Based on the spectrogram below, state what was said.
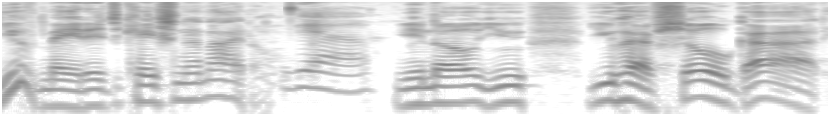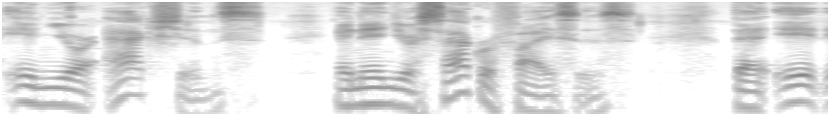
you've made education an idol yeah you know you you have showed God in your actions and in your sacrifices that it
